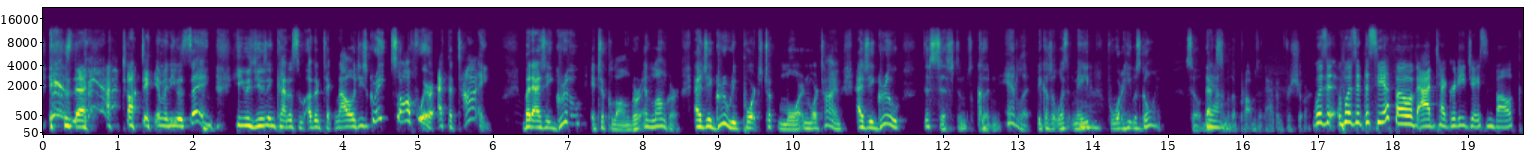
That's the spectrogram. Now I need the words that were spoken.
is that I talked to him and he was saying he was using kind of some other technologies, great software at the time. But as he grew, it took longer and longer. As he grew, reports took more and more time. As he grew, the systems couldn't handle it because it wasn't made mm. for where he was going. So that's yeah. some of the problems that happened for sure. Was it was it the CFO of Adtegrity, Jason Balk?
